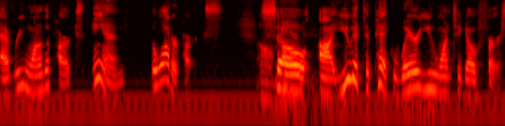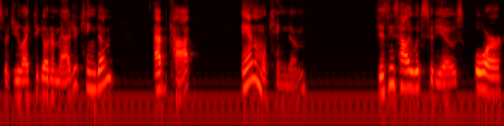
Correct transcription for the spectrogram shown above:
every one of the parks and the water parks. oh, so uh, you get to pick where you want to go first. Would you like to go to Magic Kingdom, Epcot, Animal Kingdom, Disney's Hollywood Studios, or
